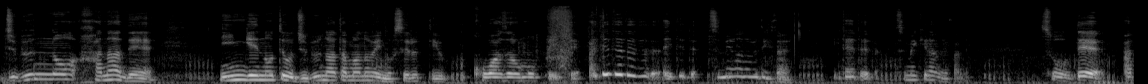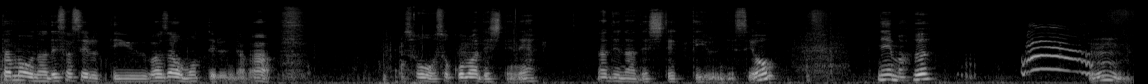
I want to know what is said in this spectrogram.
自分の鼻で人間の手を自分の頭の上に乗せるっていう小技を持っていて、あ痛、いててててててて爪が伸びてきたね。いててて爪切らないかね。そうで頭を撫でさせるっていう技を持ってるんだがそうそこまでしてね。なでなでしてって言うんですよ。ねえマフうん。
